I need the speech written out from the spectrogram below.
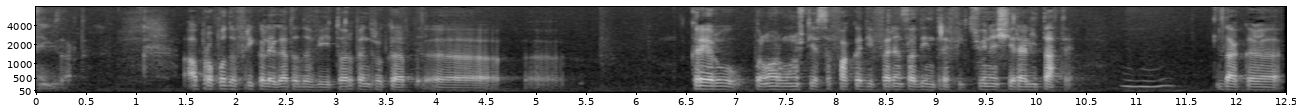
Exact. Apropo de frică legată de viitor, pentru că uh, uh, creierul, până la urmă, nu știe să facă diferența dintre ficțiune și realitate. Mm-hmm. Dacă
